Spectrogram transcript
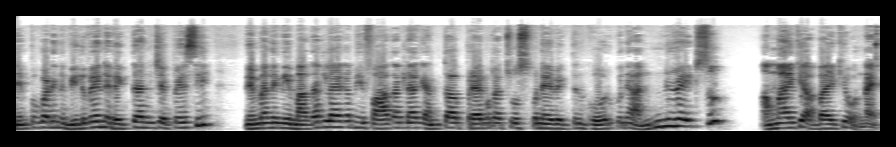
నింపబడిన విలువైన వ్యక్తి అని చెప్పేసి మిమ్మల్ని మీ మదర్ లాగా మీ ఫాదర్ లాగా ఎంత ప్రేమగా చూసుకునే వ్యక్తిని కోరుకునే అన్ని రైట్స్ అమ్మాయికి అబ్బాయికి ఉన్నాయి.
